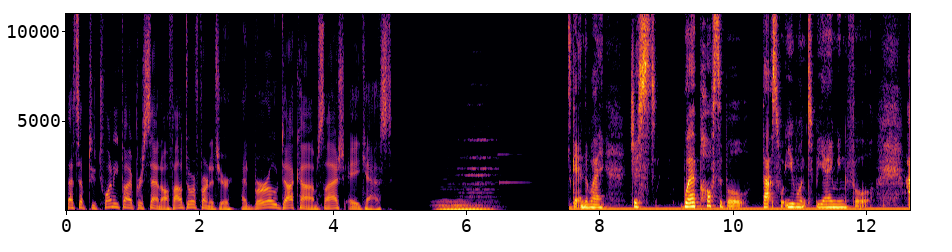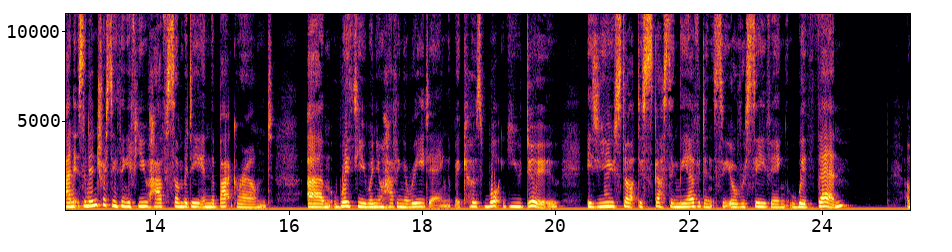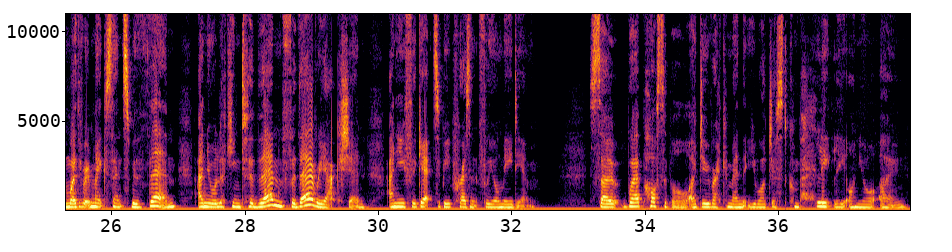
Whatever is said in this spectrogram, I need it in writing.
That's up to 25% off outdoor furniture at burrow.com slash ACAST. Get in the way. Just where possible, that's what you want to be aiming for. And it's an interesting thing if you have somebody in the background um, with you when you're having a reading, because what you do is you start discussing the evidence that you're receiving with them and whether it makes sense with them and you're looking to them for their reaction and you forget to be present for your medium. So, where possible, I do recommend that you are just completely on your own.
